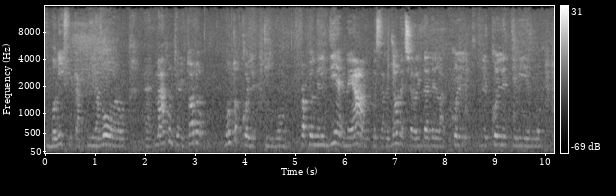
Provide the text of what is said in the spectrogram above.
di bonifica, di lavoro, eh, ma anche un territorio molto collettivo, proprio nel DNA di questa regione c'era l'idea del collettivismo.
